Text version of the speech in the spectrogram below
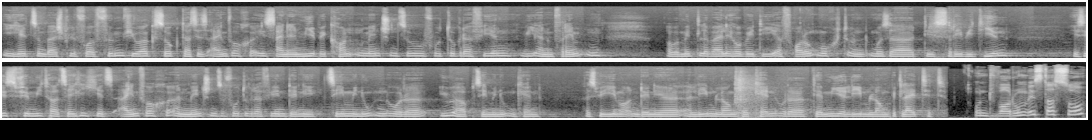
Ich hätte zum Beispiel vor fünf Jahren gesagt, dass es einfacher ist, einen mir bekannten Menschen zu fotografieren wie einen Fremden. Aber mittlerweile habe ich die Erfahrung gemacht und muss auch das revidieren. Es ist für mich tatsächlich jetzt einfacher, einen Menschen zu fotografieren, den ich zehn Minuten oder überhaupt zehn Minuten kenne, als wie jemanden, den ich ein Leben lang kenne oder der mir ein Leben lang begleitet. Und warum ist das so?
